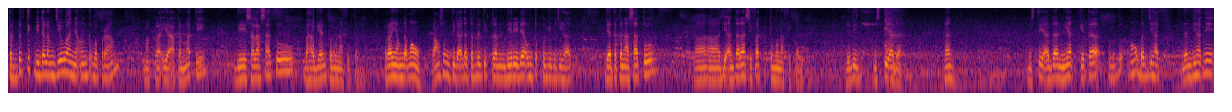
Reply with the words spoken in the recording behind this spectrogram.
terdetik di dalam jiwanya untuk berperang maka ia akan mati di salah satu bahagian kemunafikan. Orang yang tidak mau langsung tidak ada terdetik dalam diri dia untuk pergi berjihad. Dia terkena satu uh, di antara sifat kemunafikan. Jadi mesti ada, kan? Mesti ada niat kita untuk mau berjihad. Dan jihad ni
